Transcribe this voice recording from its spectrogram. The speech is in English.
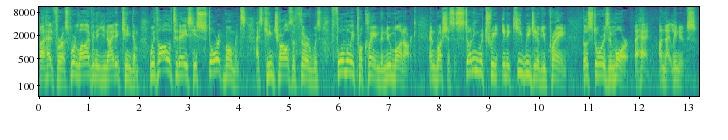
Ahead for us, we're live in the United Kingdom with all of today's historic moments as King Charles III was formally proclaimed the new monarch and Russia's stunning retreat in a key region of Ukraine. Those stories and more ahead on Nightly News.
